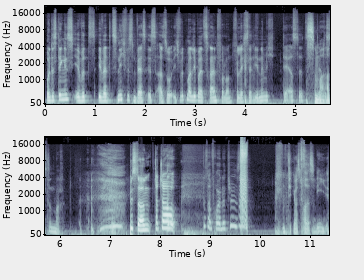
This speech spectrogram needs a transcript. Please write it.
Und das Ding ist, ihr, ihr werdet jetzt nicht wissen, wer es ist. Also ich würde mal lieber jetzt reinfollowern. Vielleicht seid ihr nämlich der Erste, der Smart. das dann macht. Bis dann. Ciao, ciao. Also, bis dann, Freunde. Tschüss. Digga, was war das? I.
